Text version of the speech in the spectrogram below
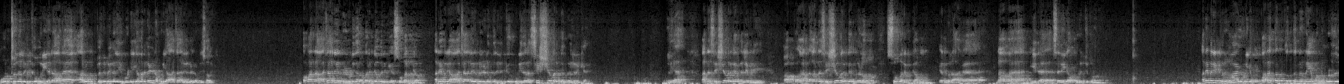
போற்றுதலுக்கு உரியதான அரும் பெருமைகளை உடையவர்கள் நம்முடைய ஆச்சாரியர்கள் அப்படி சொல்லிக்கிறோம் அப்ப அந்த ஆச்சாரியர்களுடைய வர்க்கம் இருக்கு சுவர்க்கம். அதே மாதிரி ஆச்சாரியர்களிடத்தில் இருக்கக்கூடியதான சிஷ்ய வர்க்கங்கள் இருக்கு. இல்லையா? அந்த சிஷ்ய வர்க்கங்கள் எப்படி? அப்ப அந்த அந்த சிஷ்ய வர்க்கங்களும் சுவர்க்கம் என்பதாக நாம இத சரியா புரிஞ்சுக்கணும் அதே மாதிரி பெருமாளுடைய பரதத்துவத்தை நிர்ணயம் பண்ணும் பொழுது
